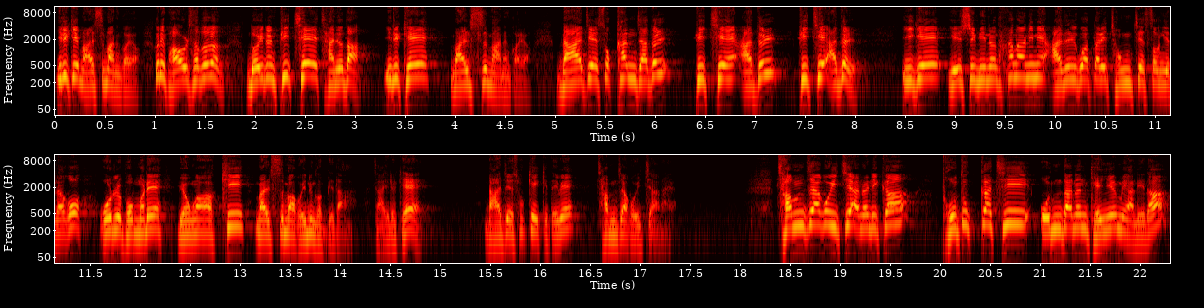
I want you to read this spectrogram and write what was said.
이렇게 말씀하는 거예요. 그리고 바울 사도는 너희는 빛의 자녀다. 이렇게 말씀하는 거예요. 낮에 속한 자들, 빛의 아들, 빛의 아들. 이게 예수 믿는 하나님의 아들과 딸의 정체성이라고 오늘 본문에 명확히 말씀하고 있는 겁니다. 자, 이렇게 낮에 속해 있기 때문에 잠자고 있지 않아요. 잠자고 있지 않으니까 도둑같이 온다는 개념이 아니라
